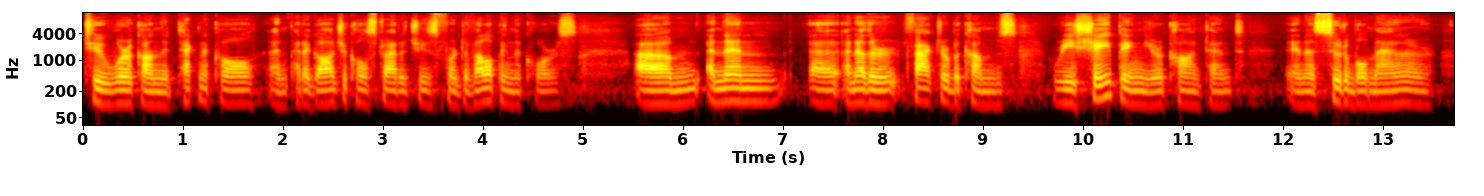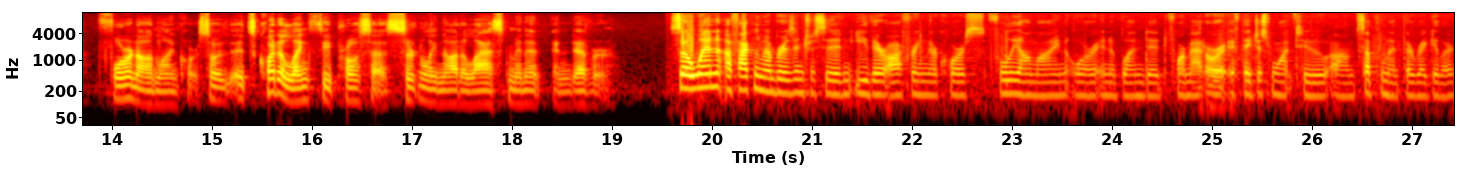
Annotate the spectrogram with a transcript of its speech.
to work on the technical and pedagogical strategies for developing the course. Um, and then uh, another factor becomes reshaping your content in a suitable manner for an online course. So it's quite a lengthy process, certainly not a last minute endeavor. So when a faculty member is interested in either offering their course fully online or in a blended format, or if they just want to um, supplement their regular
